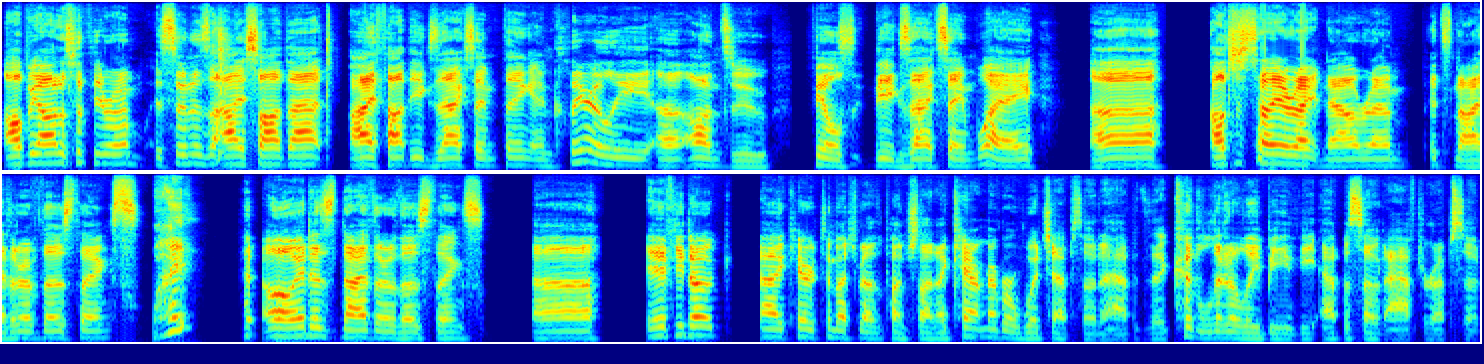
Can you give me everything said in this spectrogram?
I'll be honest with you, Rem. As soon as I saw that, I thought the exact same thing, and clearly, uh, Anzu feels the exact same way. Uh, I'll just tell you right now, Rem. It's neither of those things. What? Oh, it is neither of those things. Uh, if you don't uh, care too much about the punchline, I can't remember which episode it happens. It could literally be the episode after episode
